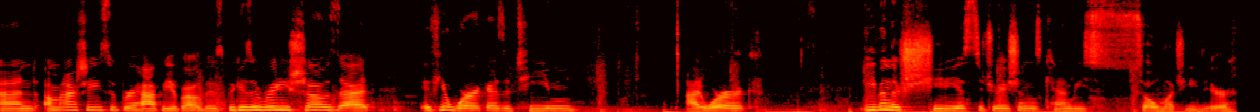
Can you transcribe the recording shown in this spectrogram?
And I'm actually super happy about this because it really shows that if you work as a team at work, even the shittiest situations can be so much easier.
